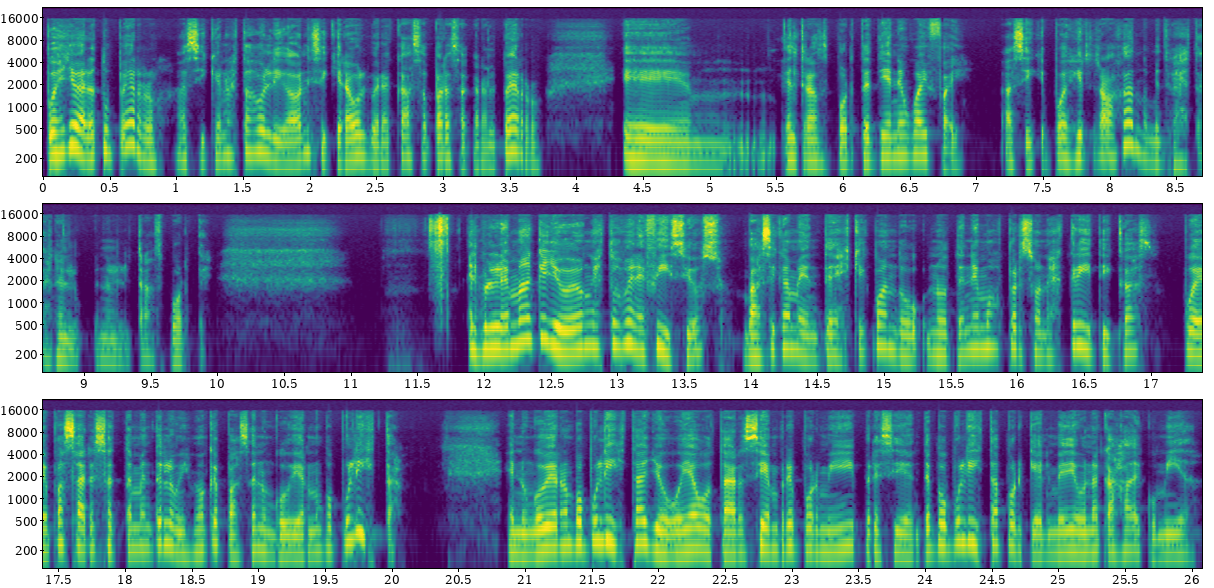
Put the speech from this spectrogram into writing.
Puedes llevar a tu perro, así que no estás obligado ni siquiera a volver a casa para sacar al perro. em, el transporte tiene wifi, así que puedes ir trabajando mientras estás en el, en el transporte. El problema que yo veo en estos beneficios, básicamente, es que cuando no tenemos personas críticas, puede pasar exactamente lo mismo que pasa en un gobierno populista. En un gobierno populista, yo voy a votar siempre por mi presidente populista porque él me dio una caja de comida.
